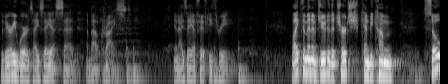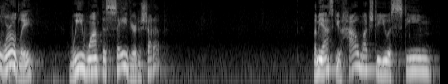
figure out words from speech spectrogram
The very words Isaiah said about Christ in Isaiah 53. Like the men of Judah, the church can become so worldly, we want the Savior to shut up. Let me ask you, how much do you esteem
